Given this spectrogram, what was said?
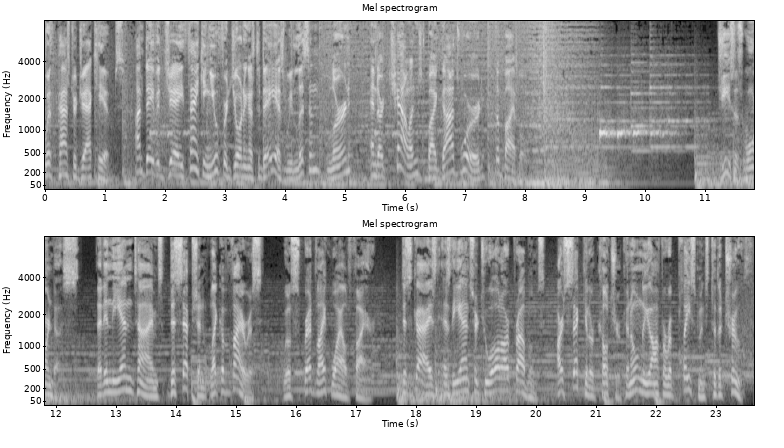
with Pastor Jack Hibbs. I'm David J., thanking you for joining us today as we listen, learn, and are challenged by God's Word, the Bible. Jesus warned us that in the end times, deception, like a virus, will spread like wildfire. Disguised as the answer to all our problems, our secular culture can only offer replacements to the truth.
